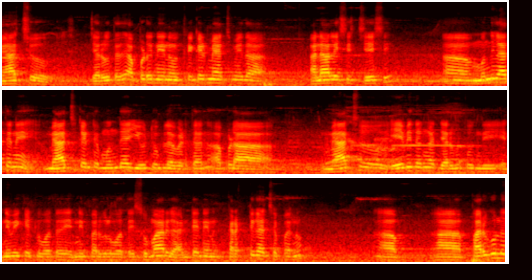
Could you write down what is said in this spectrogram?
match జరుగుతుంది. అప్పుడు నేను క్రికెట్ మ్యాచ్ మీద అనాలిసిస్ చేసి ఆ, ముందుగానే మ్యాచ్ కంటే ముందే యూట్యూబ్లో పెడతాను. అప్పుడు ఆ మ్యాచ్ ఏ విధంగా జరుగుతుంది ఎన్ని వికెట్లు పోతాయి ఎన్ని పరుగులు పోతాయి సుమారుగా అంటే నేను కరెక్ట్గా చెప్పాను. పరుగులు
